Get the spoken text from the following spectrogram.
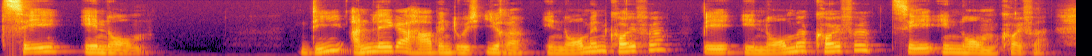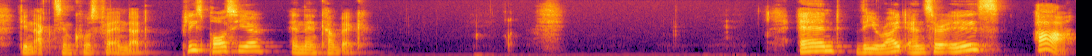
C. Enorm. Die Anleger haben durch ihre enormen Käufe, B. Enorme Käufe, C. Enorm Käufe den Aktienkurs verändert. Please pause here and then come back. And the right answer is A.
